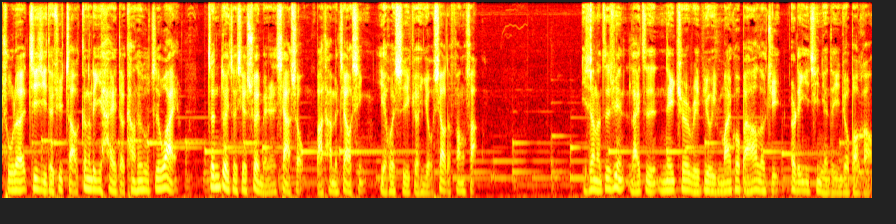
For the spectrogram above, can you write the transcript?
除了积极的去找更厉害的抗生素之外，针对这些睡美人下手，把他们叫醒，也会是一个有效的方法。以上的资讯来自《Nature Review in Microbiology》二零一七年的研究报告。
